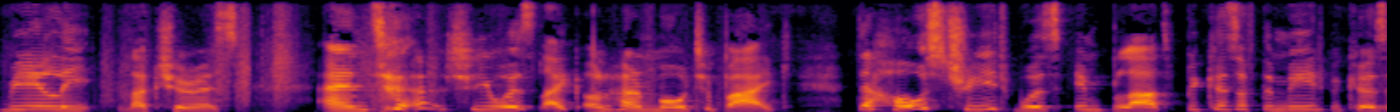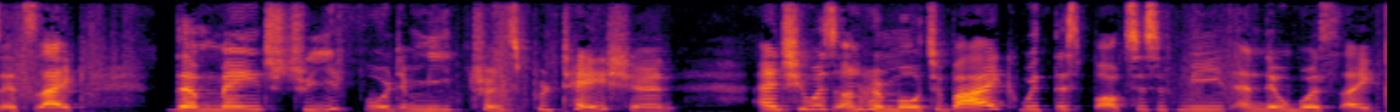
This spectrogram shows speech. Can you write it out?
really luxurious. And she was like on her motorbike the whole street was in blood because of the meat because it's like the main street for the meat transportation. And she was on her motorbike with these boxes of meat and there was like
